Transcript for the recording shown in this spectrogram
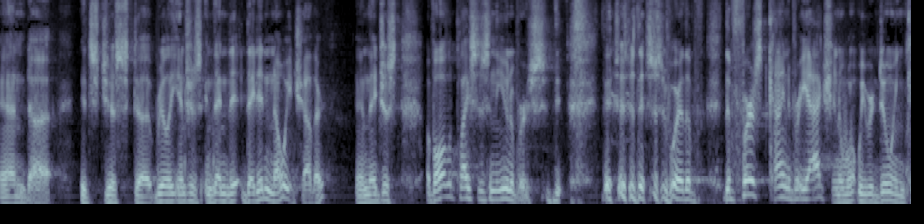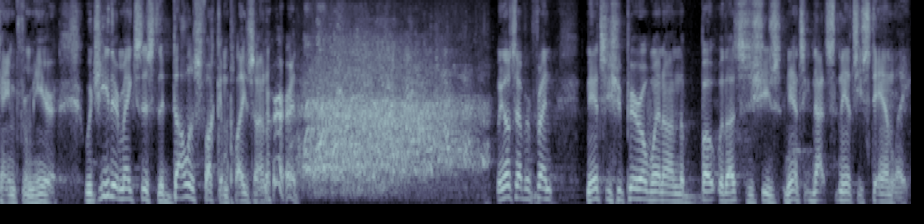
And it's just uh, really interesting. Then they, didn't know each other. And they just, of all the places in the universe, this is, this is where the, the first kind of reaction to what we were doing came from here, which either makes this the dullest fucking place on earth. we also have a friend, Nancy Shapiro went on the boat with us. She's Nancy, not Nancy Stanley,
